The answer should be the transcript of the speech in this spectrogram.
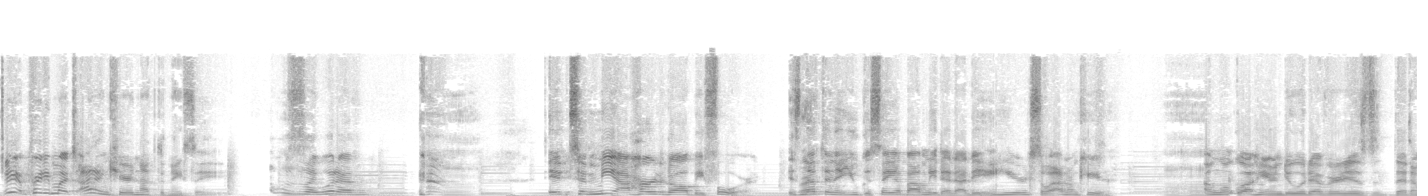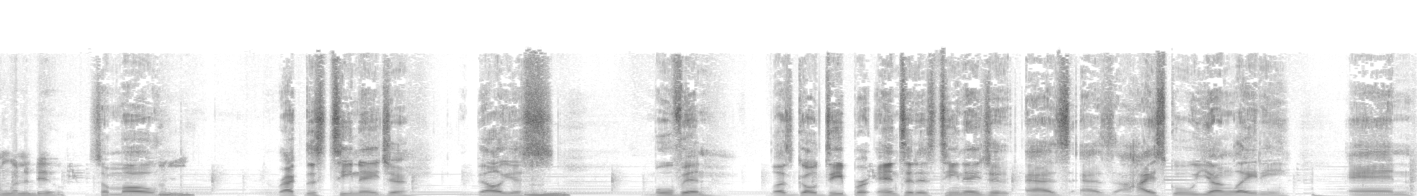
yeah, pretty much. I didn't care nothing they said. I was like, whatever. Mm. it to me, I heard it all before. It's right. nothing that you could say about me that I didn't hear, so I don't care. Mm-hmm. I'm gonna go out here and do whatever it is that I'm gonna do. So Mo, mm-hmm. reckless teenager, rebellious, mm-hmm. moving let's go deeper into this teenager as as a high school young lady and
